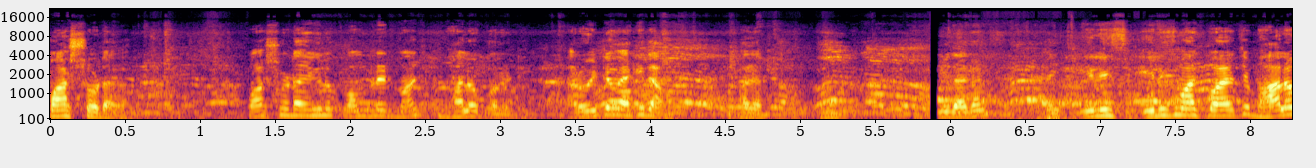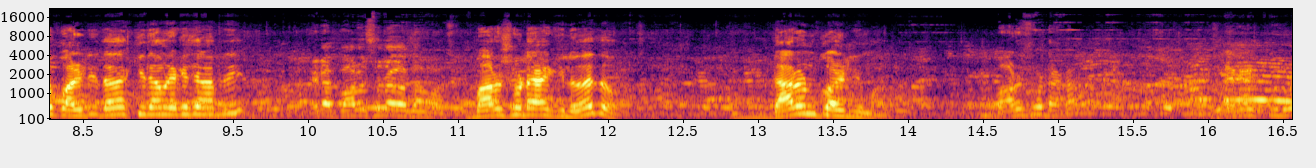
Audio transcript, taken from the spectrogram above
পাঁচশো টাকা। পাঁচশো টাকা এগুলো কমপ্লিট মাছ ভালো কোয়ালিটি আর ওইটাও একই দাম হাজার টাকা। এই দেখেন ইলিশ ইলিশ মাছ পাওয়া যাচ্ছে ভালো কোয়ালিটি দাদা কী দাম রেখেছেন আপনি? এটা বারোশো টাকা দাম আছে। বারোশো টাকা কিলো তাই তো? দারুণ কোয়ালিটির মাল। বারোশো টাকা এক এক কিলো।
